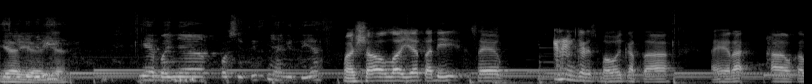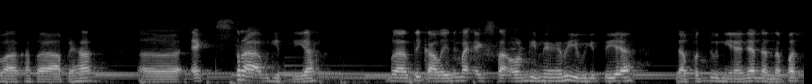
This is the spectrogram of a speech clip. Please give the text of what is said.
Iya iya iya. Iya banyak positifnya gitu ya. Masya Allah ya tadi saya garis bawahi kata Aira uh, kata kata APH uh, eh, ekstra begitu ya. Berarti kalau ini mah extraordinary begitu ya. Dapat dunianya dan dapat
